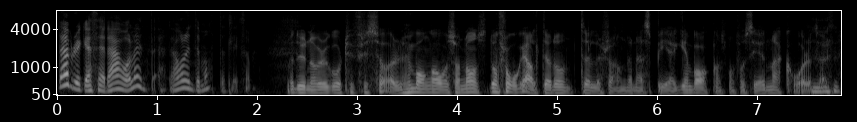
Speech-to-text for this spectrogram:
där brukar jag säga det här håller inte, det här håller inte måttet liksom. Men du, när du går till frisören, hur många av oss har någon, de frågar alltid och de ställer fram den här spegeln bakom så man får se nackhåret här. Mm.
